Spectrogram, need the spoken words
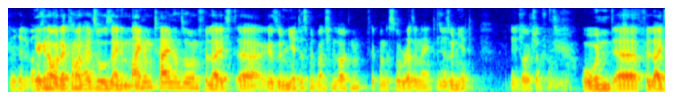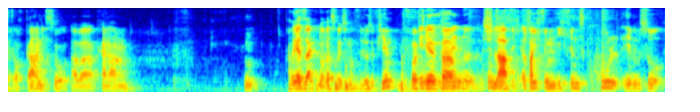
eine Relevanz hat. Ja, genau, hat. da kann man halt so seine Meinung teilen und so und vielleicht äh, resoniert es mit manchen Leuten, sagt man das so, resonate, ja. resoniert? ich Deutsch. Schon, ja. Und äh, vielleicht auch gar nicht so, aber keine Ahnung. Hm. Aber ja, sag mal, was willst du noch philosophieren, bevor ich nee, dir ein paar Schlaf Also ich finde ich es cool, eben so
